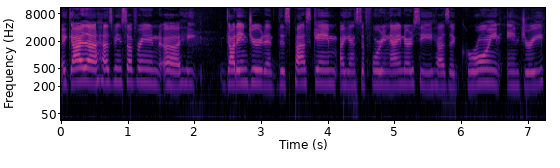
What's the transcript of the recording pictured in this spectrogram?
a guy that has been suffering. Uh, he got injured in this past game against the 49ers. He has a groin injury.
